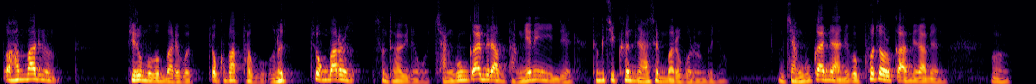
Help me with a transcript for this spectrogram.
또 한 마리는 빌어먹은 말이고 조그맣다고 어느 쪽 말을 선택하겠냐고. 장군감이라면 당연히 이제 덩치 큰 야생말을 고르는 거죠. 장군감이 아니고 포졸감이라면 어,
